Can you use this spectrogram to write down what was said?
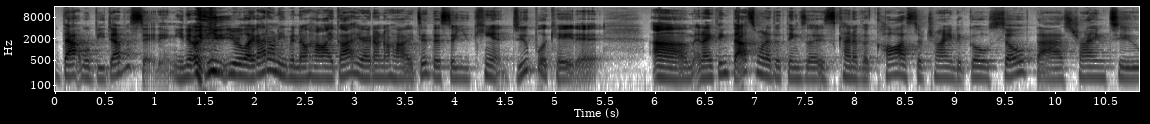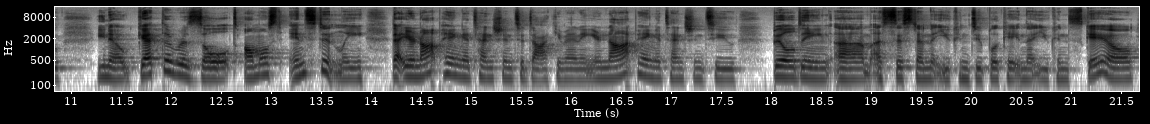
that would be devastating. You know, you're like, I don't even know how I got here. I don't know how I did this. So you can't duplicate it. Um, and I think that's one of the things that is kind of the cost of trying to go so fast, trying to, you know, get the result almost instantly that you're not paying attention to documenting, you're not paying attention to building um, a system that you can duplicate and that you can scale.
